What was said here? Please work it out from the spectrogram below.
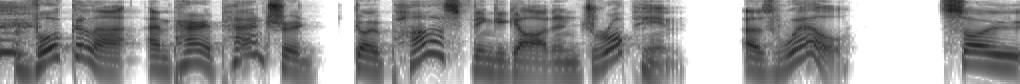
Vauquelin and Paret-Peintre go past Vingegaard and drop him as well. So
